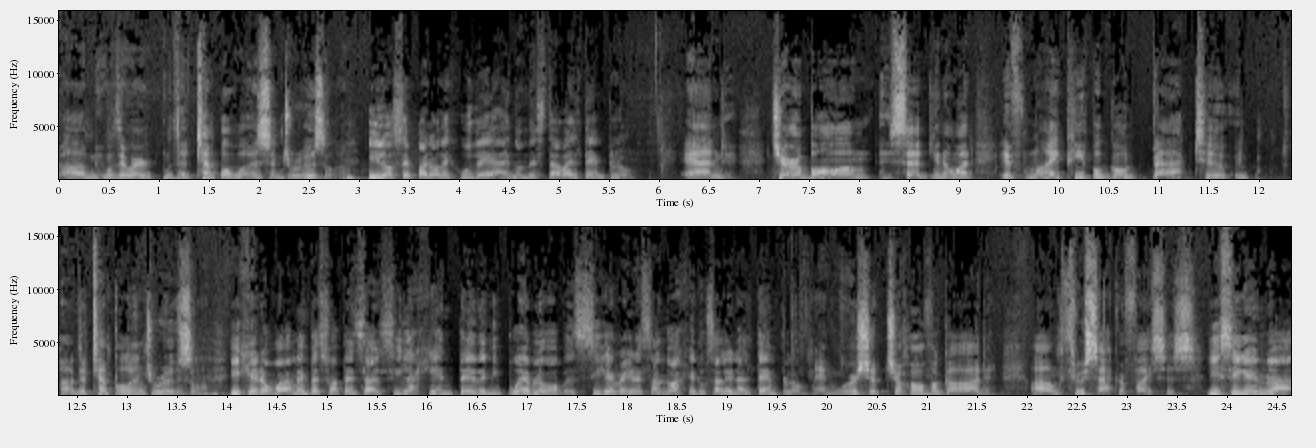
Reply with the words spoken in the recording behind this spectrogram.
Um, there were the temple was in Jerusalem, Y los separó de Judea, en donde estaba el templo. and Jeroboam said, "You know what? If my people go back to uh, the temple in Jerusalem, Y Jeroboam empezó a pensar, si la gente de mi pueblo sigue regresando a Jerusalén al templo and worship Jehovah God um, through sacrifices, y siguen a-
